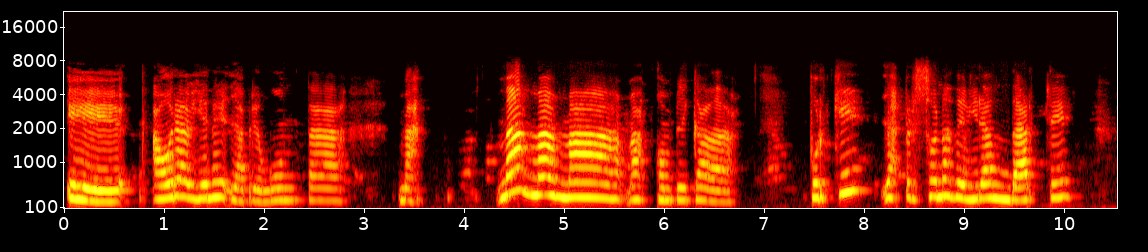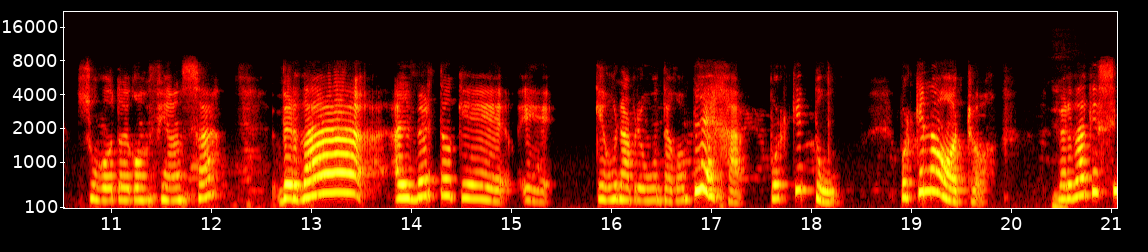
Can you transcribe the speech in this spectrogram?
Eh, ahora viene la pregunta más, más, más, más, más complicada. ¿Por qué las personas debieran darte su voto de confianza? ¿Verdad, Alberto, que, eh, que es una pregunta compleja? ¿Por qué tú? ¿Por qué no otro? Mm. ¿Verdad que sí?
